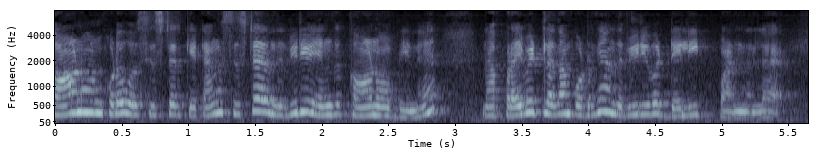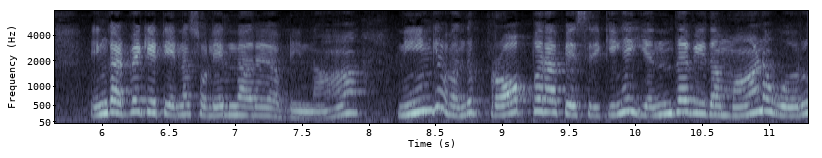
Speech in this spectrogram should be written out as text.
காணோன்னு கூட ஒரு சிஸ்டர் கேட்டாங்க. சிஸ்டர் அந்த வீடியோ எங்கே காணும் அப்படின்னு நான் ப்ரைவேட்டில் தான் போட்டிருக்கேன். அந்த வீடியோவை டெலீட் பண்ணலை. எங்கள் அட்வொகேட் என்ன சொல்லியிருந்தாரு அப்படின்னா நீங்கள் வந்து ப்ராப்பராக பேசியிருக்கீங்க எந்த விதமான ஒரு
